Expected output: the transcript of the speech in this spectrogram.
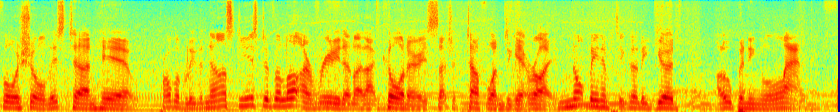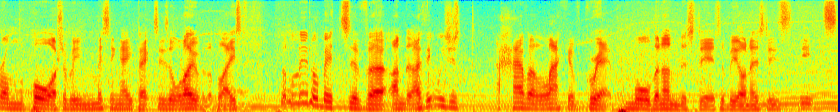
for sure. This turn here, probably the nastiest of the lot. I really don't like that corner. It's such a tough one to get right. Not being a particularly good opening lap from the Porsche. I've been missing apexes all over the place. But a little bit of uh, under. I think we just have a lack of grip more than understeer, to be honest. It's, it's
